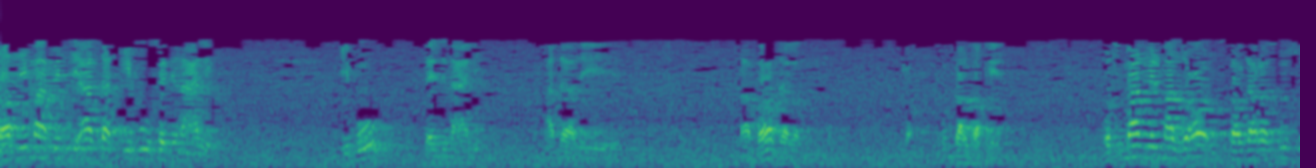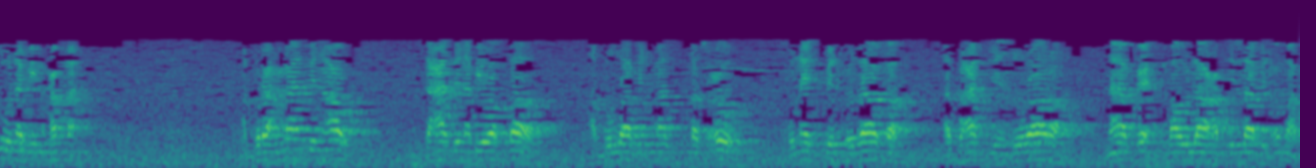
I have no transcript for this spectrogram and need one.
Fatimah binti Asad ibu Sayyidina Ali ibu Sayyidina Ali ada di apa dalam Bukal Baqi. Utsman bin Maz'un saudara susu Nabi Muhammad. Abdurrahman bin Auf, Sa'ad bin Abi Waqqas, Abdullah bin Mas'ud, Hunais bin Hudzafah, As'ad bin Zurara, Nafi' Maula Abdullah bin Umar.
